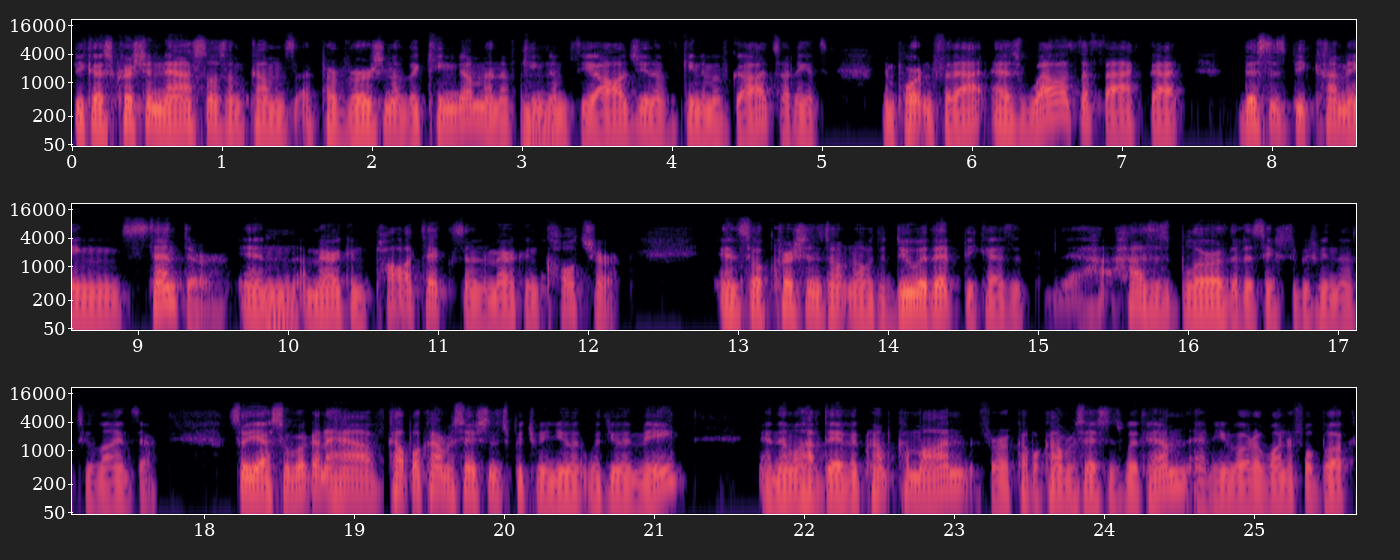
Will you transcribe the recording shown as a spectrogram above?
because Christian nationalism comes a perversion of the kingdom and of Mhm. kingdom theology and of the kingdom of God. So I think it's important for that, as well as the fact that this is becoming center in American politics and American culture. And so Christians don't know what to do with it because it h- how does this blur the distinction between those two lines there? So yeah, so we're going to have a couple conversations between you with you and me, and then we'll have David Crump come on for a couple conversations with him, and he wrote a wonderful book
